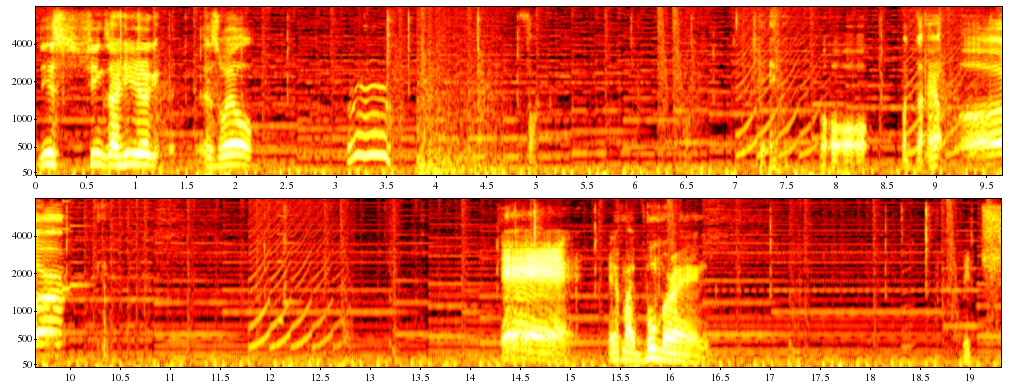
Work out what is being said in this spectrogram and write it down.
These things are here as well? Fuck. oh, oh, oh, oh, what the hell? Uh. Yeah! Here's my boomerang. Bitch.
